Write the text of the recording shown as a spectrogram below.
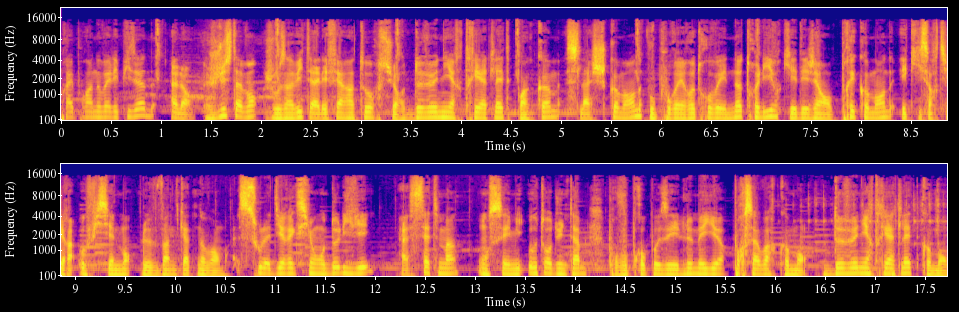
Prêt pour un nouvel épisode Alors, juste avant, je vous invite à aller faire un tour sur devenirtriathlète.com slash commande. Vous pourrez retrouver notre livre qui est déjà en précommande et qui sortira officiellement le 24 novembre. Sous la direction d'Olivier, à sept mains, on s'est mis autour d'une table pour vous proposer le meilleur pour savoir comment devenir triathlète, comment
